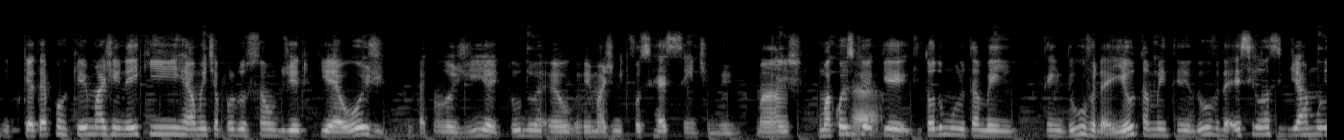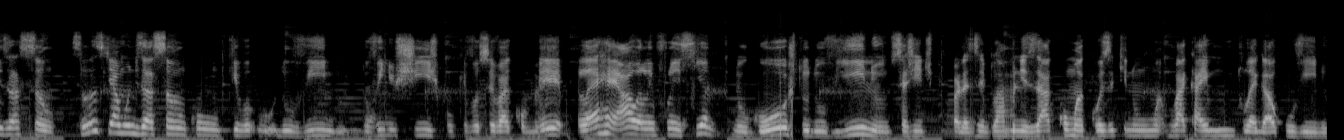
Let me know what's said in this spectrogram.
E porque até porque eu imaginei que realmente a produção do jeito que é hoje, com tecnologia e tudo, eu, eu imaginei que fosse recente mesmo. Mas uma coisa é. que, que, que todo mundo também tem dúvida, e eu também tenho dúvida, esse lance de harmonização. Esse lance de harmonização com que do vinho, do vinho X com que você vai comer, ela é real, ela influencia no gosto do vinho, se a gente, por exemplo, harmonizar com uma coisa que não vai cair muito legal com o vinho.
